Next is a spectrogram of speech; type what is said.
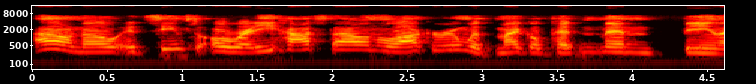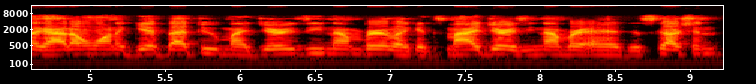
I don't know. It seems already hostile in the locker room with Michael Pittman being like, I don't want to give that dude my jersey number, like it's my jersey number, and a discussion.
